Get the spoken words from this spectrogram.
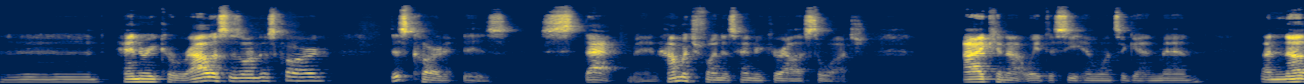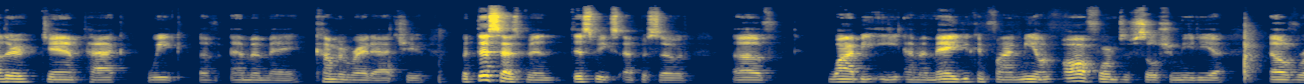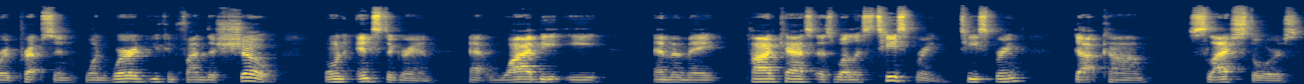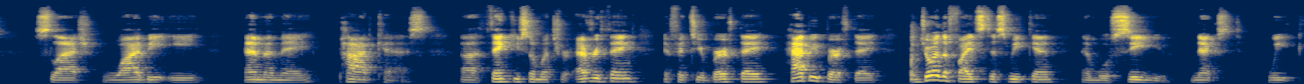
And Henry Corrales is on this card. This card is stacked, man. How much fun is Henry Corrales to watch? I cannot wait to see him once again, man. Another jam packed week of MMA coming right at you. But this has been this week's episode of YBE MMA. You can find me on all forms of social media, Elroy Prepson, one word. You can find the show on Instagram at YBE MMA Podcast, as well as Teespring, teespring.com slash stores slash YBE MMA Podcast. Uh, thank you so much for everything. If it's your birthday, happy birthday. Enjoy the fights this weekend, and we'll see you next week.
